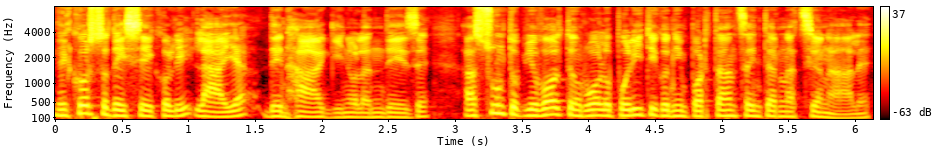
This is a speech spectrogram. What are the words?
Nel corso dei secoli l'AIA, Den Haag in olandese, ha assunto più volte un ruolo politico di importanza internazionale,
